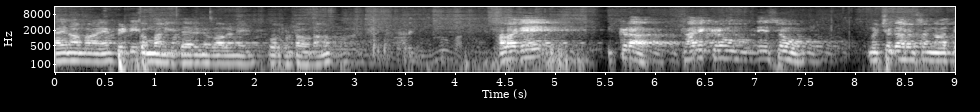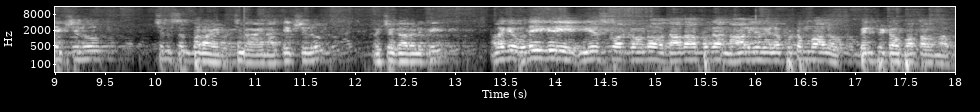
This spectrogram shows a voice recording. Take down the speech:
ఆయన మా ఎంపీటీ కుటుంబానికి ధైర్యం ఇవ్వాలని కోరుకుంటా ఉన్నాను. అలాగే ఇక్కడ కార్యక్రమం ఉద్దేశం మత్స్యకారుల సంఘం అధ్యక్షులు చిన్న సుబ్బరాయుడు చిన్న ఆయన అధ్యక్షులు మత్స్యకారులకి. అలాగే ఉదయగిరి నియోజకవర్గంలో దాదాపుగా నాలుగు వేల కుటుంబాలు బెనిఫిట్ అవబోతా ఉన్నారు.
